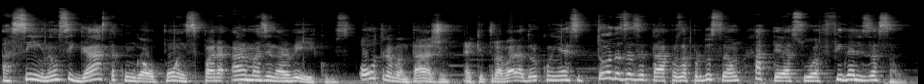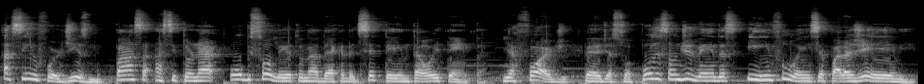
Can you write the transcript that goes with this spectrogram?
Assim, não se gasta com galpões para armazenar veículos. Outra vantagem é que o trabalhador conhece todas as etapas da produção até a sua finalização. Assim, o Fordismo passa a se tornar obsoleto na década de 70 a 80, e a Ford perde a sua posição de vendas e influência para a GM.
